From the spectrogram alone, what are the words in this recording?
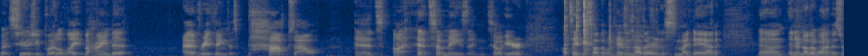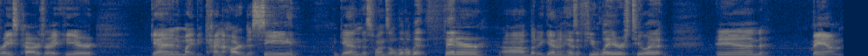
But as soon as you put a light behind it, everything just pops out and it's it's amazing. So here I'll take this other one. Here's another. This is my dad, and, and another one of his race cars right here. Again, it might be kind of hard to see. Again, this one's a little bit thinner, uh, but again, it has a few layers to it. And bam,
